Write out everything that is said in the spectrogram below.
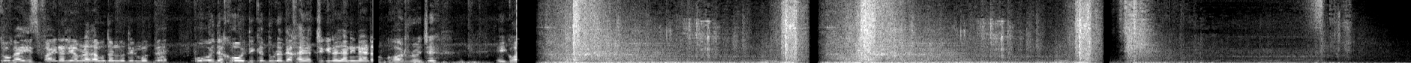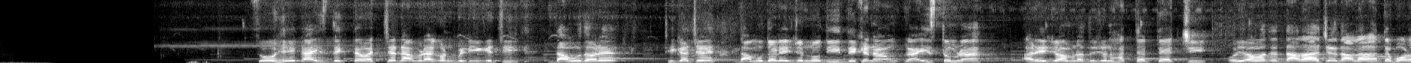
তো গাইস ফাইনালি আমরা দামোদর নদীর মধ্যে। ওই দেখো, ওইদিকে দূরে দেখা যাচ্ছে কিনা জানি না, একটা ঘর রয়েছে। এই ঘর তো হে গাইস দেখতে পাচ্ছেন, আমরা এখন বেরিয়ে গেছি দামোদরে। ঠিক আছে? দামোদর এই যে নদী, দেখে নাও গাইস তোমরা। আর এই যে আমরা দুজন হাঁটতে হাঁটতে যাচ্ছি। ওই যে আমাদের দাদা আছে, দাদার হাতে বড়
